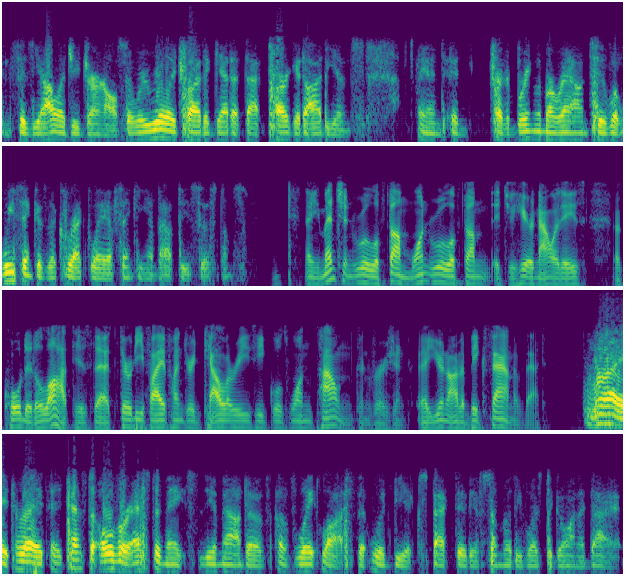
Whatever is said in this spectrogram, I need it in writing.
and physiology journals. So we really try to get at that target audience and, and try to bring them around to what we think is the correct way of thinking about these systems. Now, you mentioned rule of thumb. One rule of thumb that you hear nowadays uh, quoted a lot is that 3,500 calories equals one pound conversion. Uh, you're not a big fan of that. Right, right. It tends to overestimate the amount of, of weight loss that would be expected if somebody was to go on a diet.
